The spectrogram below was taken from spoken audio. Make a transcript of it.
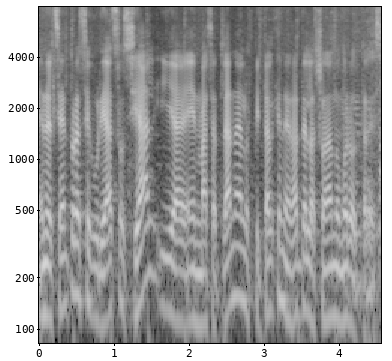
en el Centro de Seguridad Social y eh, en Mazatlán, en el Hospital General de la Zona número 3.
